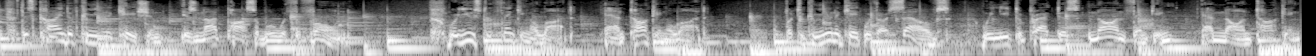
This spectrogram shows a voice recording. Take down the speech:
This kind of communication is not possible with the phone. We're used to thinking a lot and talking a lot. But to communicate with ourselves, we need to practice non-thinking and non-talking.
